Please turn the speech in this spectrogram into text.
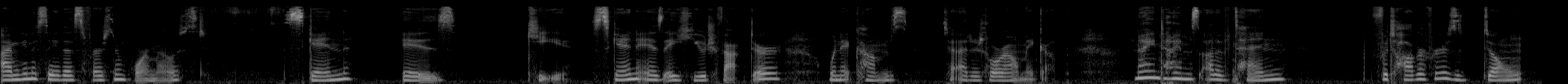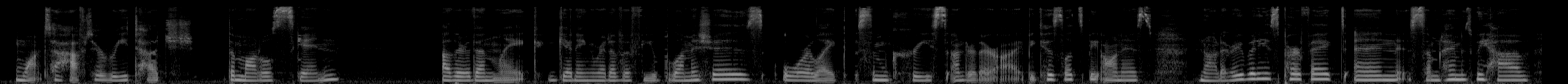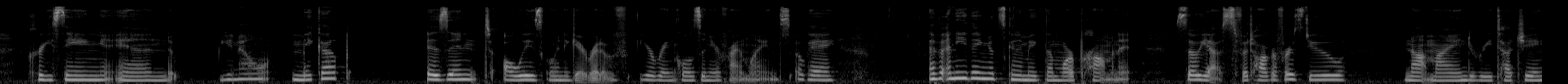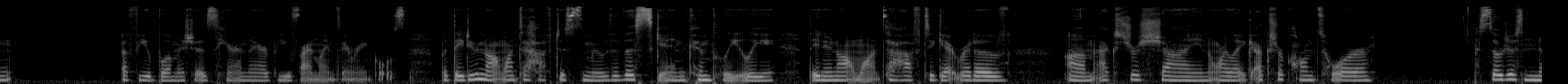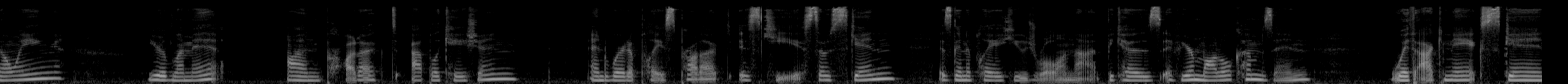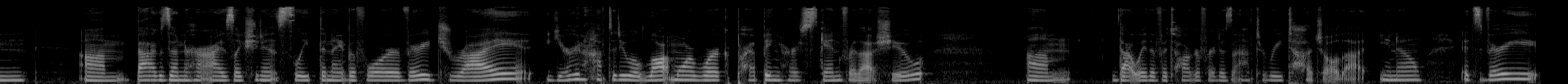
I'm going to say this first and foremost skin is key. Skin is a huge factor when it comes to editorial makeup nine times out of ten, photographers don't want to have to retouch the model's skin other than like getting rid of a few blemishes or like some crease under their eye because let's be honest not everybody's perfect and sometimes we have creasing and you know makeup isn't always going to get rid of your wrinkles and your fine lines okay if anything, it's going to make them more prominent. So, yes, photographers do not mind retouching a few blemishes here and there, a few fine lines and wrinkles, but they do not want to have to smooth the skin completely. They do not want to have to get rid of um, extra shine or like extra contour So just knowing your limit on product application and where to place product is key. So skin is going to play a huge role in that because if your model comes in with acneic skin, um, bags under her eyes like she didn't sleep the night before, very dry, you're going to have to do a lot more work prepping her skin for that shoot. Um, that way the photographer doesn't have to retouch all that, you know? It's very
